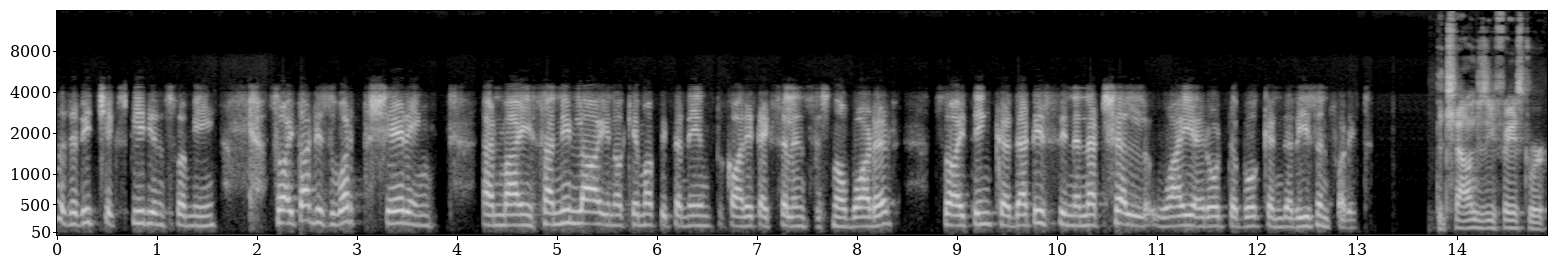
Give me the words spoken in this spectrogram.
was a rich experience for me. So I thought it's worth sharing and my son-in-law, you know, came up with a name to call it Excellence Snowboarder. So I think uh, that is, in a nutshell, why I wrote the book and the reason for it. the challenges you faced were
